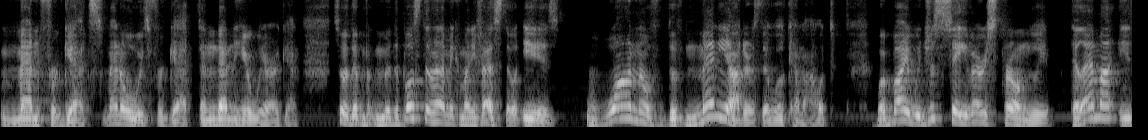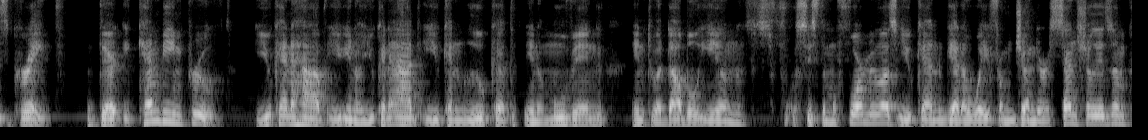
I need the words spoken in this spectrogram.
man forgets. Man always forget. And then here we are again. So the, the post-Thelemic manifesto is one of the many others that will come out, whereby we just say very strongly, Thelema is great. There, it can be improved you can have you, you, know you can add you can look at you know moving into a double aeon system of formulas. You can get away from gender essentialism.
